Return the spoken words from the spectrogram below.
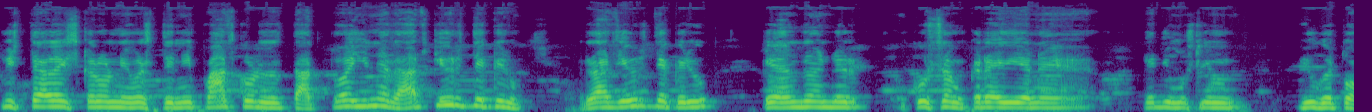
પિસ્તાલીસ કરોડની વસ્તીની પાંચ કરોડ હતા તો એને રાજ કેવી રીતે કર્યું? રાજ એવી રીતે કર્યું કે અંદર અંદર કુસમ કરાવી અને કેદી મુસ્લિમ યુગ હતો.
